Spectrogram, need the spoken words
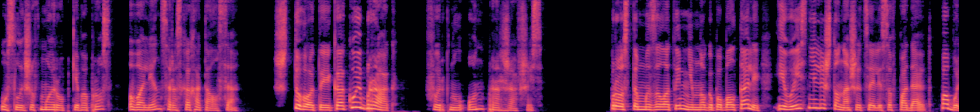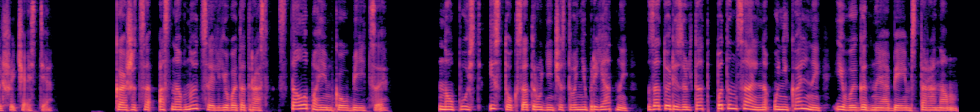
Услышав мой робкий вопрос, Валенс расхохотался. «Что ты, какой брак?» — фыркнул он, проржавшись. «Просто мы с Золотым немного поболтали и выяснили, что наши цели совпадают, по большей части». Кажется, основной целью в этот раз стала поимка убийцы. Но пусть исток сотрудничества неприятный, зато результат потенциально уникальный и выгодный обеим сторонам.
